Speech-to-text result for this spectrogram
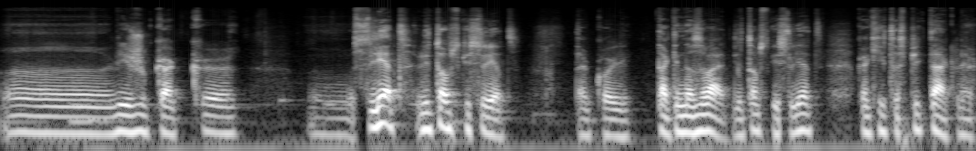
э, вижу, как э, след, литовский след такой, так и называют, литовский след в каких-то спектаклях.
